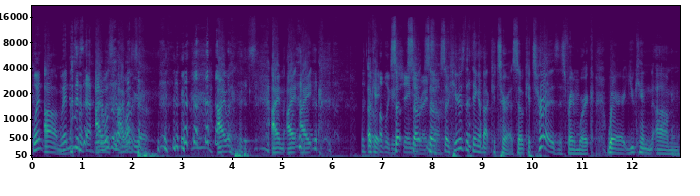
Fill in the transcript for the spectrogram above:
when um, when did this happen? I was, I was, I was, I'm, I, I, okay. So, so, right so, so here's the thing about Kitura. So Kitura is this framework where you can, um,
